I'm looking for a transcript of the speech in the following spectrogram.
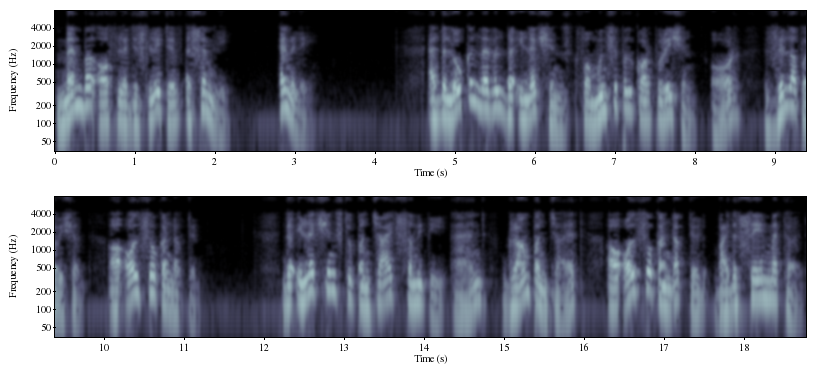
Member of Legislative Assembly, MLA. At the local level, the elections for Municipal Corporation or Zilla Parishad are also conducted. The elections to Panchayat Samiti and Gram Panchayat are also conducted by the same method.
